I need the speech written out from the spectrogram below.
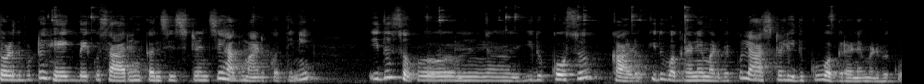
ತೊಳೆದ್ಬಿಟ್ಟು ಹೇಗೆ ಬೇಕು ಸಾರಿನ ಕನ್ಸಿಸ್ಟೆನ್ಸಿ ಹಾಗೆ ಮಾಡ್ಕೊತೀನಿ. ಇದು ಸೊಪ್ಪು ಇದು ಕೋಸು, ಕಾಳು, ಇದು ಒಗ್ಗರಣೆ ಮಾಡಬೇಕು. ಲಾಸ್ಟಲ್ಲಿ ಇದಕ್ಕೂ ಒಗ್ಗರಣೆ ಮಾಡಬೇಕು.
